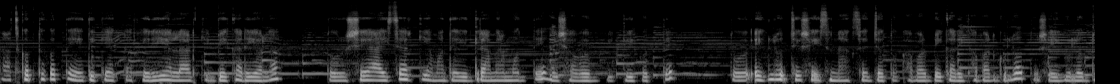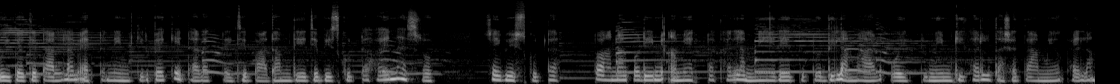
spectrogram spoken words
কাজ করতে করতে এদিকে একটা ফেরিওয়ালা আর কি, বেকারিওয়ালা। তো সে আইসে আর কি আমাদের গ্রামের মধ্যে ওই সব বিক্রি করতে। তো এগুলো হচ্ছে সেই স্ন্যাক্সের যত খাবার, বেকারি খাবারগুলো, তো সেইগুলো দুই প্যাকেট আনলাম। একটা নিমকির প্যাকেট আর একটা যে বাদাম দিয়ে যে বিস্কুটটা হয় না সো সেই বিস্কুটটা। তো আনার পরে আমি একটা খাইলাম, মেয়েরে দুটো দিলাম আর ও একটু নিমকি খাইলো, তার সাথে আমিও খাইলাম।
